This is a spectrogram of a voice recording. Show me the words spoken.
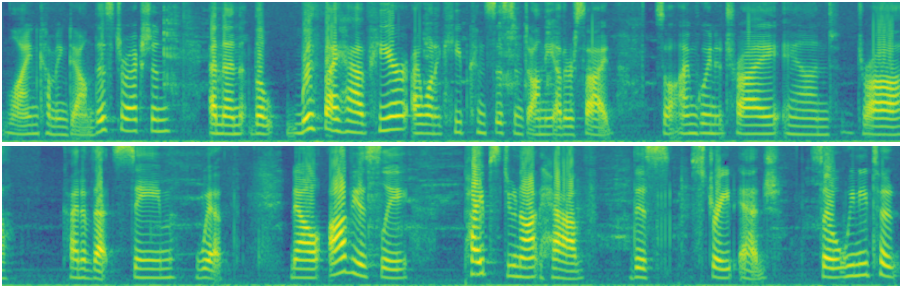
line coming down this direction, and then the width I have here, I want to keep consistent on the other side. So I'm going to try and draw kind of that same width. Now, obviously, pipes do not have this straight edge. So we need to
